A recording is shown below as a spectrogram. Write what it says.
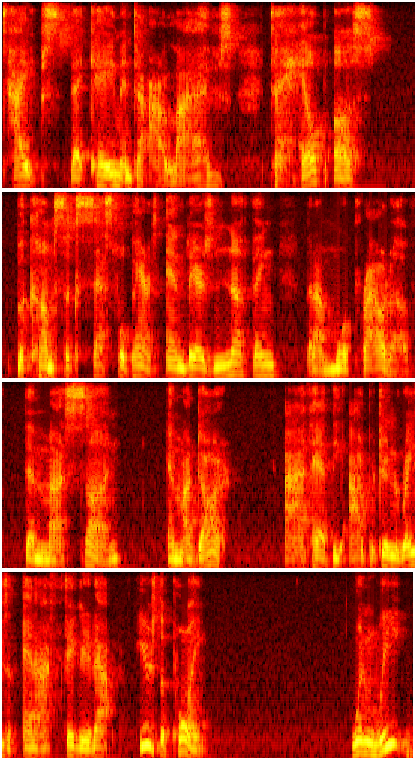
types that came into our lives to help us become successful parents. And there's nothing that I'm more proud of than my son and my daughter. I've had the opportunity to raise them and I figured it out. Here's the point when we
